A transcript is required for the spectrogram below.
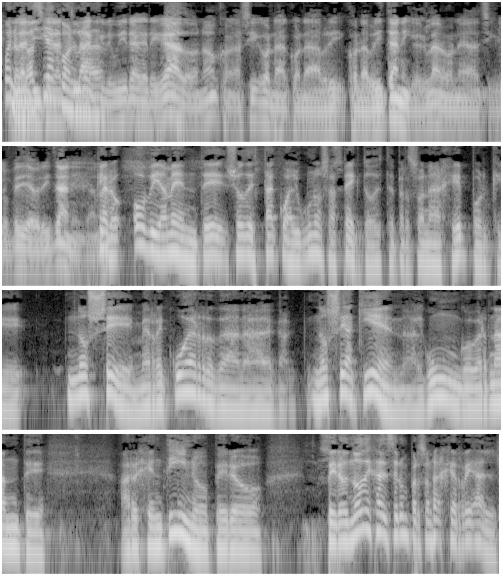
Bueno, la lo hacía con la que le hubiera agregado, ¿no? Con, así con la, con la, con la británica, claro, con la enciclopedia británica. Claro, obviamente yo destaco algunos aspectos de este personaje porque no sé, me recuerdan a, no sé a quién, a algún gobernante argentino, pero pero no deja de ser un personaje real.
